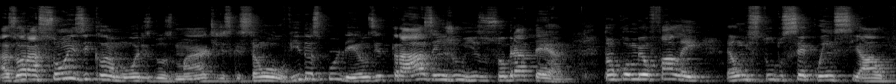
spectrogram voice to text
as orações e clamores dos mártires que são ouvidas por Deus e trazem juízo sobre a terra. Então, como eu falei, é um estudo sequencial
